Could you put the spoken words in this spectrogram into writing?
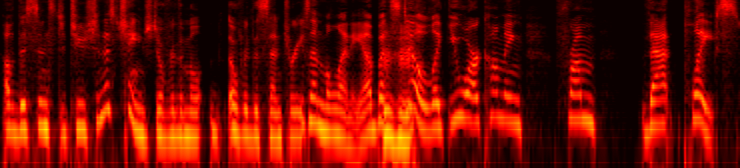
of this institution has changed over the over the centuries and millennia, but Mm-hmm. still, like you are coming from that place.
